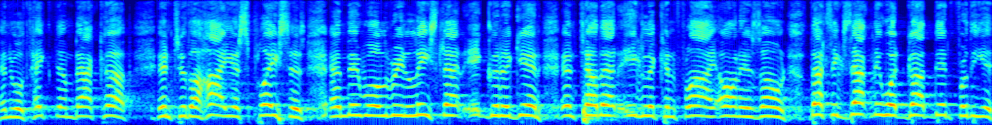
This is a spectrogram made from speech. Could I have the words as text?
And we'll take them back up into the highest places, and then we'll release that eaglet again until that eaglet can fly on his own. That's exactly what God did for the,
